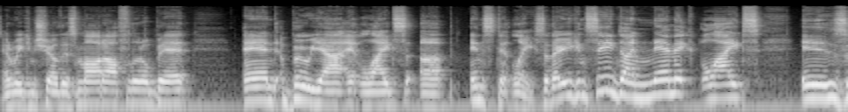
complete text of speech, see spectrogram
and we can show this mod off a little bit. And booyah, it lights up instantly. So there you can see dynamic lights is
